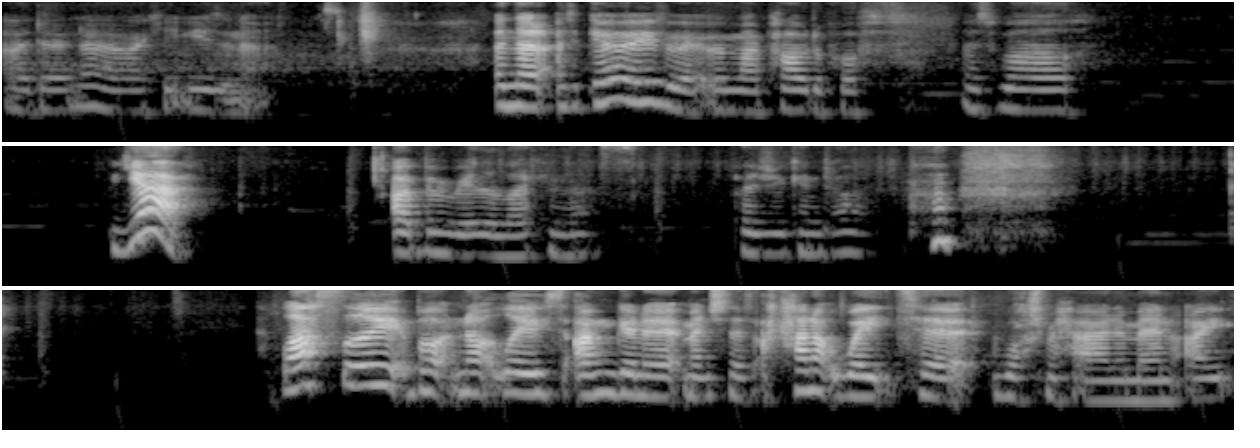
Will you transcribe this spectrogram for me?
I don't know, I keep using it. And then I go over it with my powder puff as well. Yeah, I've been really liking this, as you can tell. Lastly, but not least, I'm to mention this. I cannot wait to wash my hair in a minute. I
